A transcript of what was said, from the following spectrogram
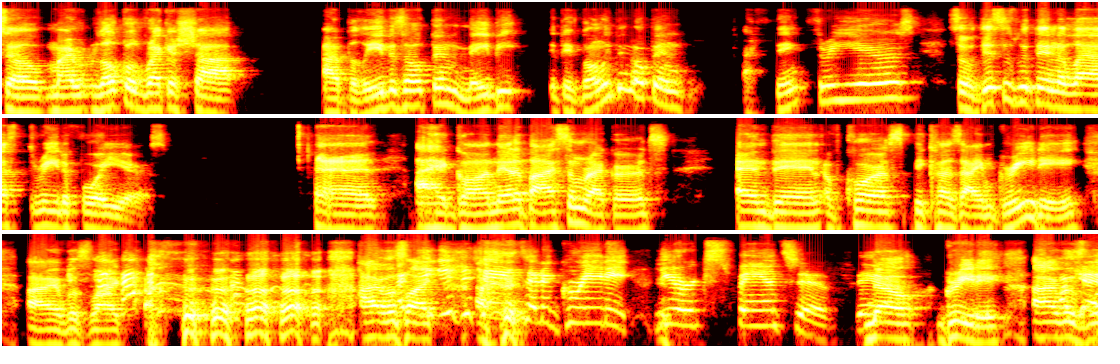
so my local record shop, I believe is open. Maybe they've only been open, I think, three years. So this is within the last three to four years. And I had gone there to buy some records. And then, of course, because I'm greedy, I was like, I was I like, you should say instead of greedy, you're expansive. There. no, greedy. I was Okay.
